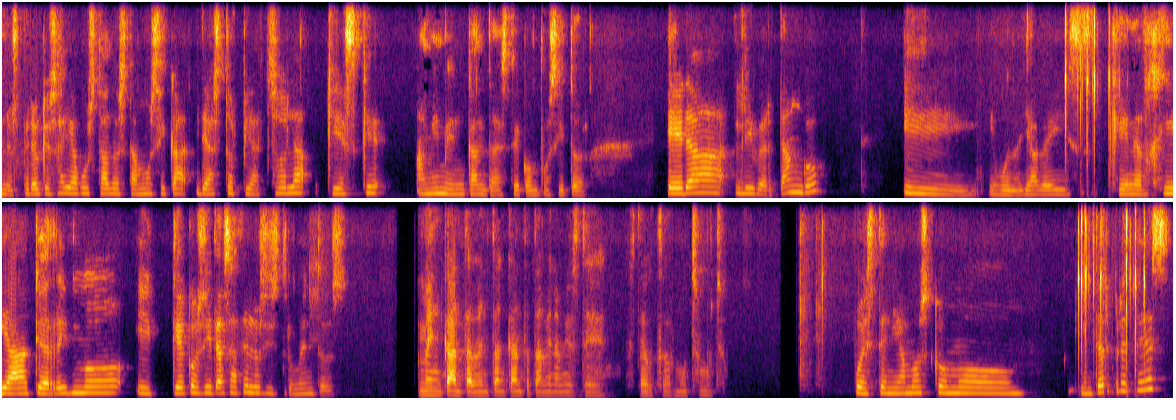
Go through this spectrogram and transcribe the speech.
Bueno, espero que os haya gustado esta música de Astor Piazzolla, que es que a mí me encanta este compositor. Era libertango y, y bueno, ya veis qué energía, qué ritmo y qué cositas hacen los instrumentos. Me encanta, me encanta también a mí este, este autor, mucho, mucho. Pues teníamos como intérpretes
